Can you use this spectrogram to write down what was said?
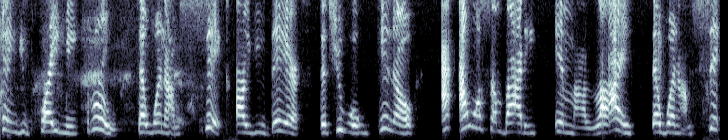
Can you pray me through? That when I'm sick, are you there? That you will, you know, I, I want somebody in my life that when I'm sick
